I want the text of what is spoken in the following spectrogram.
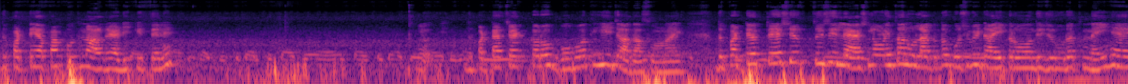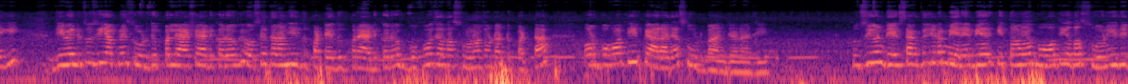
ਦੁਪੱਟੇ ਆਪਾਂ ਖੁਦ ਨਾਲ ਰੈਡੀ ਕੀਤੇ ਨੇ। ਦੁਪੱਟਾ ਚੈੱਕ ਕਰੋ, ਬਹੁਤ ਹੀ ਜ਼ਿਆਦਾ ਸੋਹਣਾ ਹੈ। ਦੁਪੱਟੇ ਉੱਤੇ ਸਿਰਫ ਤੁਸੀਂ ਲੈਸ਼ ਲਾਉਣੀ, ਤੁਹਾਨੂੰ ਲੱਗ ਤੋਂ ਕੁਝ ਵੀ ਡਾਈ ਕਰਵਾਉਣ ਦੀ ਜ਼ਰੂਰਤ ਨਹੀਂ ਹੈਗੀ। ਜਿਵੇਂ ਕਿ ਤੁਸੀਂ ਆਪਣੇ ਸੂਟ ਦੇ ਉੱਪਰ ਲੈਸ਼ ਐਡ ਕਰੋਗੇ, ਉਸੇ ਤਰ੍ਹਾਂ ਹੀ ਦੁਪੱਟੇ ਦੇ ਉੱਪਰ ਐਡ ਕਰਿਓ। ਬਹੁਤ ਜ਼ਿਆਦਾ ਸੋਹਣਾ ਤੁਹਾਡਾ ਦੁਪੱਟਾ ਔਰ ਬਹੁਤ ਹੀ ਪਿਆਰਾ ਜਿਹਾ ਸੂਟ ਬਣ ਜਾਣਾ ਜੀ। ਤੁਸੀਂ ਹੁਣ ਦੇਖ ਸਕਦੇ ਹੋ ਜਿਹੜਾ ਮੇਰੇ ਵੇਅਰ ਕੀਤਾ ਹੋਇਆ, ਬਹੁਤ ਹੀ ਜ਼ਿਆਦਾ ਸੋਹਣੀ ਦੀ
